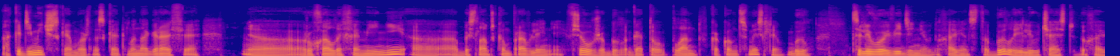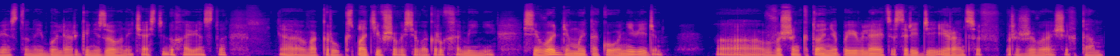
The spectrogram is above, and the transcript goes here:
академическая, можно сказать, монография а, Рухалы Хамини об исламском правлении. Все уже было готово. План в каком-то смысле был. Целевое видение в духовенства было, или участие духовенства, наиболее организованной части духовенства а, вокруг, сплотившегося вокруг Хамини. Сегодня мы такого не видим. А, в Вашингтоне появляется среди иранцев, проживающих там,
